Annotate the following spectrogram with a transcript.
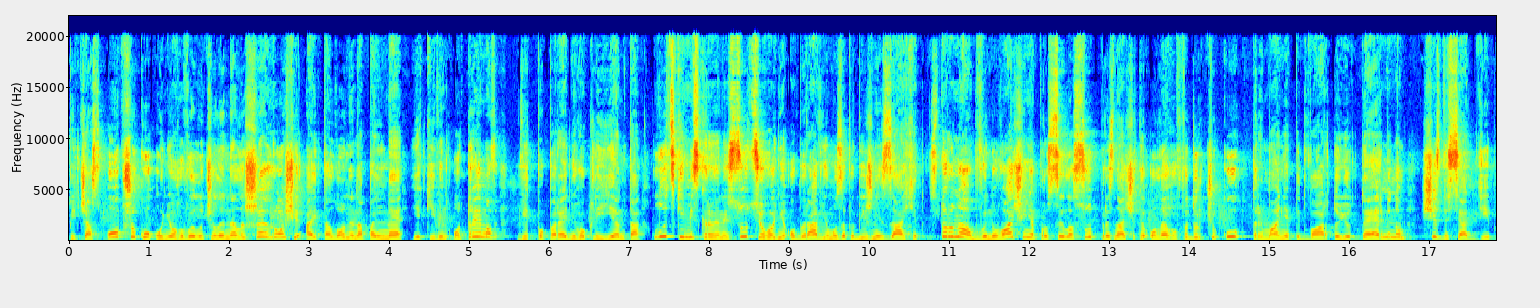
Під час обшуку у нього вилучили не лише гроші, а й талони на пальне, які він отримав від попереднього клієнта. Луцький міськрайонний суд сьогодні обирав йому запобіжний захід. Сторона обвинувачення просила суд призначити Олегу Федорчуку тримання під вартою терміном 60 діб.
